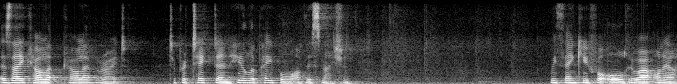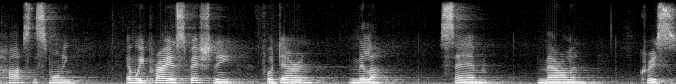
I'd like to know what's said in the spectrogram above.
as they collaborate to protect and heal the people of this nation. We thank you for all who are on our hearts this morning, and we pray especially for Darren, Miller, Sam, Marilyn, Chris,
